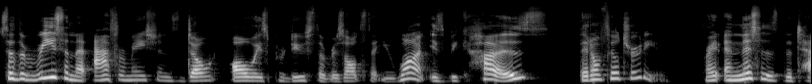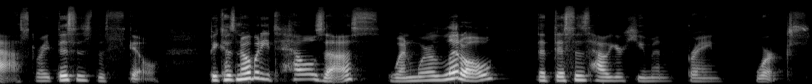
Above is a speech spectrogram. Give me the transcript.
so the reason that affirmations don't always produce the results that you want is because they don't feel true to you, right? And this is the task, right? This is the skill because nobody tells us when we're little that this is how your human brain works.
